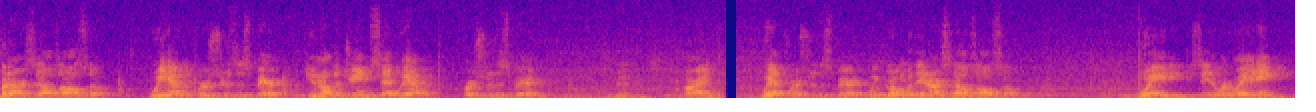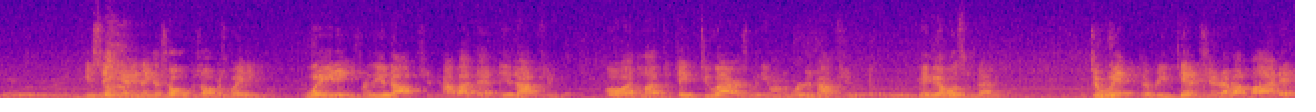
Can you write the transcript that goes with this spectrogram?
But ourselves also, we have the first fruit of the Spirit. Do you know that James said we have a first fruit of the Spirit? Amen. All right. We have the first fruit of the Spirit. We grow within ourselves also. Waiting. You see the word waiting? You see, anything that's hope is always waiting. Waiting for the adoption. How about that? The adoption. Oh, I'd love to take two hours with you on the word adoption. Maybe I will sometime. To wit, the redemption of a body.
